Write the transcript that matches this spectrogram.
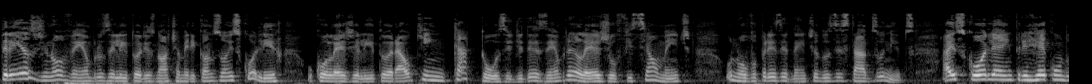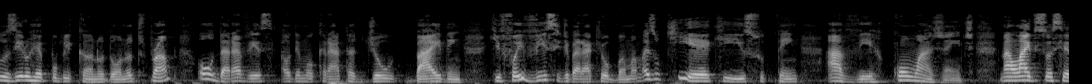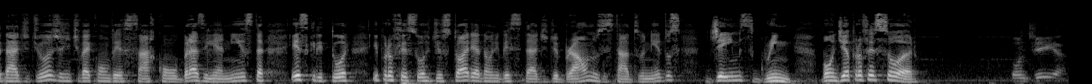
3 de novembro, os eleitores norte-americanos vão escolher o colégio eleitoral que, em 14 de dezembro, elege oficialmente o novo presidente dos Estados Unidos. A escolha é entre reconduzir o republicano Donald Trump ou dar a vez ao democrata Joe Biden, que foi vice de Barack Obama. Mas o que é que isso tem a ver com a gente? Na live Sociedade de hoje, a gente vai conversar com o brasilianista, escritor e professor de História da Universidade de Brown, nos Estados Unidos, James Green. Bom dia, professor. Bom dia.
